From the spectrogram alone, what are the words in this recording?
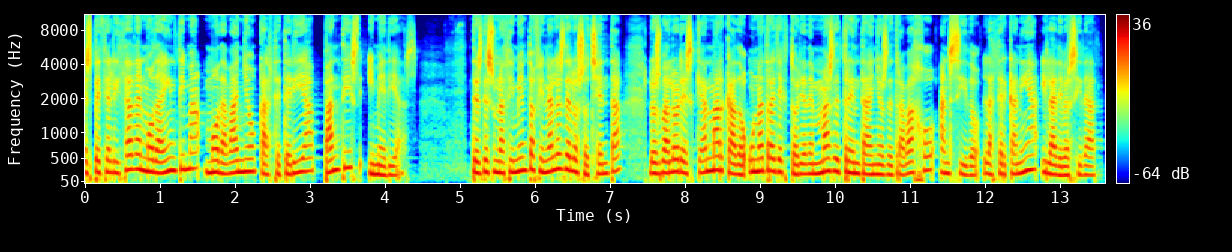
especializada en moda íntima, moda baño, calcetería, panties y medias. Desde su nacimiento a finales de los 80, los valores que han marcado una trayectoria de más de 30 años de trabajo han sido la cercanía y la diversidad.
